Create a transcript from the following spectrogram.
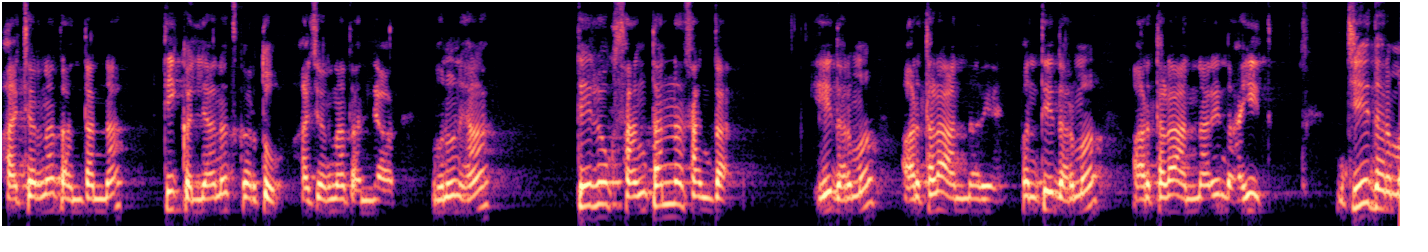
आचरणात आणताना ती कल्याणच करतो आचरणात आणल्यावर. म्हणून ह्या ते लोक सांगताना सांगतात. हे धर्म अडथळा आणणारे आहे पण ते धर्म अडथळा आणणारे नाहीत. जे धर्म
